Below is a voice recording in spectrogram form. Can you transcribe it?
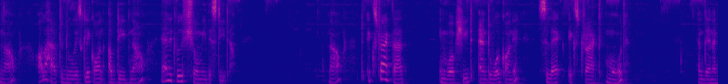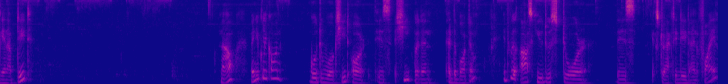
Now, all I have to do is click on update now and it will show me this data. Now to extract that in worksheet and to work on it, select extract mode and then again update. Now when you click on go to worksheet or this sheet button at the bottom, it will ask you to store this extracted data in a file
